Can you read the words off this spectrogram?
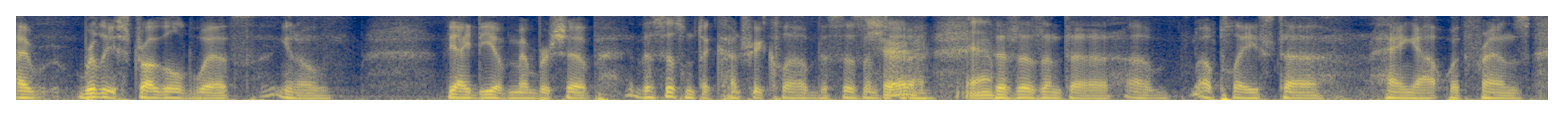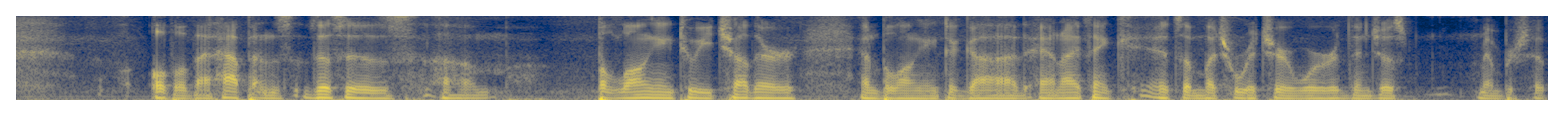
I really struggled with you know the idea of membership. This isn't a country club. This isn't Sure. a Yeah. this isn't a, a, a place to hang out with friends, although that happens. This is um, belonging to each other and belonging to God. And I think it's a much richer word than just membership.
